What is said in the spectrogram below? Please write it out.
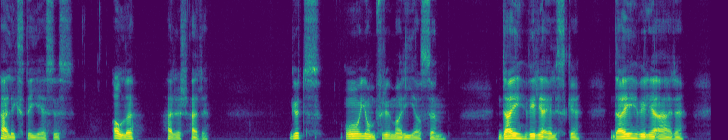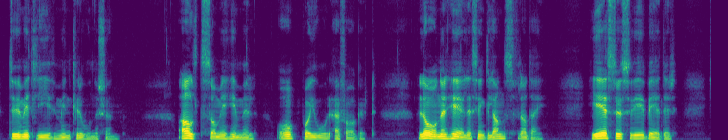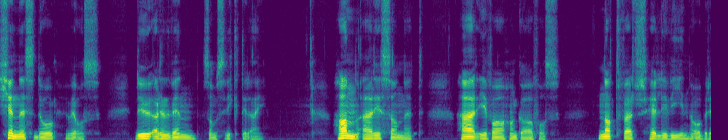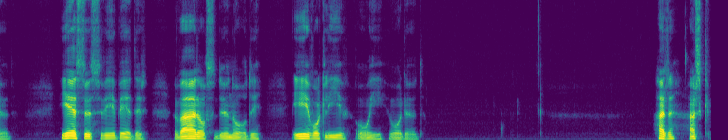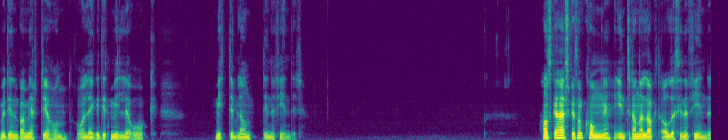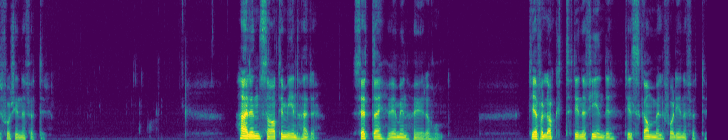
Herligste Jesus, alle herrers Herre, Guds og Jomfru Marias Sønn, deg vil jeg elske, deg vil jeg ære, du mitt liv, min krone skjønn. Alt som i himmel og på jord er fagert, låner hele sin glans fra deg. Jesus vi beder, kjennes dog ved oss, du er den venn som svikter ei. Han er i sannhet her i hva han gav oss, nattverds hellig vin og brød. Jesus, vi beder, vær oss du nådig i vårt liv og i vår død. Herre, hersk med din barmhjertige hånd og legg ditt milde åk midt iblant dine fiender. Han skal herske som konge inntil han har lagt alle sine fiender for sine føtter. Herren sa til min Herre, Sett deg ved min høyre hånd. De har forlagt dine fiender til skammel for dine føtter.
